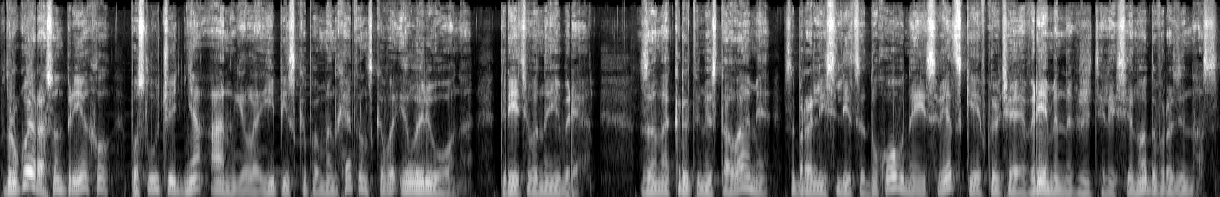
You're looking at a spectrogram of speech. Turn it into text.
В другой раз он приехал по случаю Дня Ангела епископа Манхэттенского Илариона 3 ноября. За накрытыми столами собрались лица духовные и светские, включая временных жителей Синода вроде нас.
